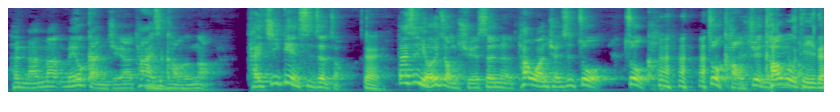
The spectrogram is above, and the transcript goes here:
很难吗？没有感觉啊，他还是考很好。台积电是这种。对。但是有一种学生呢，他完全是做做考 做考卷的。考古题的。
